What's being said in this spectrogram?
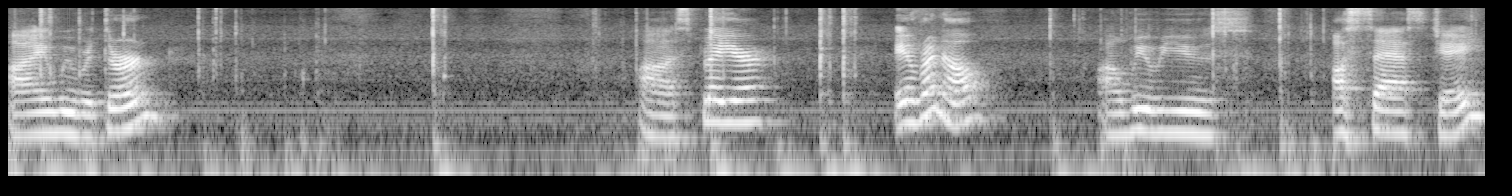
I will return as player. And right now I will use AssertJ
